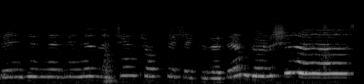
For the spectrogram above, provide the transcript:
Beni dinlediğiniz için çok teşekkür ederim. Görüşürüz.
